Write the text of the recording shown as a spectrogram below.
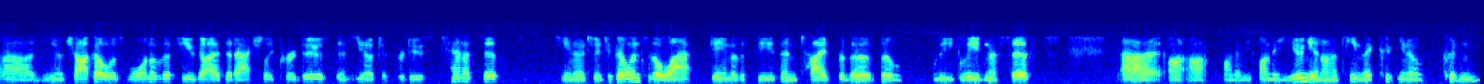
uh, you know, Chaco was one of the few guys that actually produced, you know, to produce 10 assists, you know, to, to go into the last game of the season tied for the, the league lead in assists, uh, on, on the on the Union on a team that could, you know couldn't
